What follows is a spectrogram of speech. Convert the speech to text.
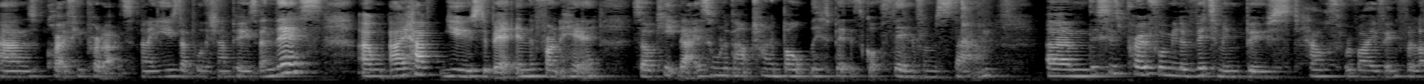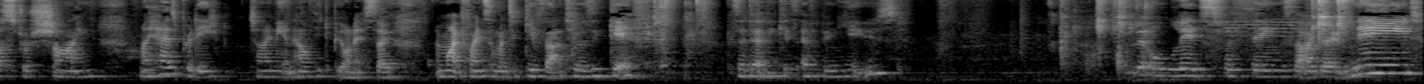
and quite a few products and I used up all the shampoos and this um, I have used a bit in the front here so I'll keep that it's all about trying to bolt this bit that's got thin from Stan um, this is Pro Formula Vitamin Boost Health Reviving for Lustrous Shine my hair's pretty shiny and healthy to be honest, so I might find someone to give that to as a gift because I don't think it's ever been used. Little lids for things that I don't need.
